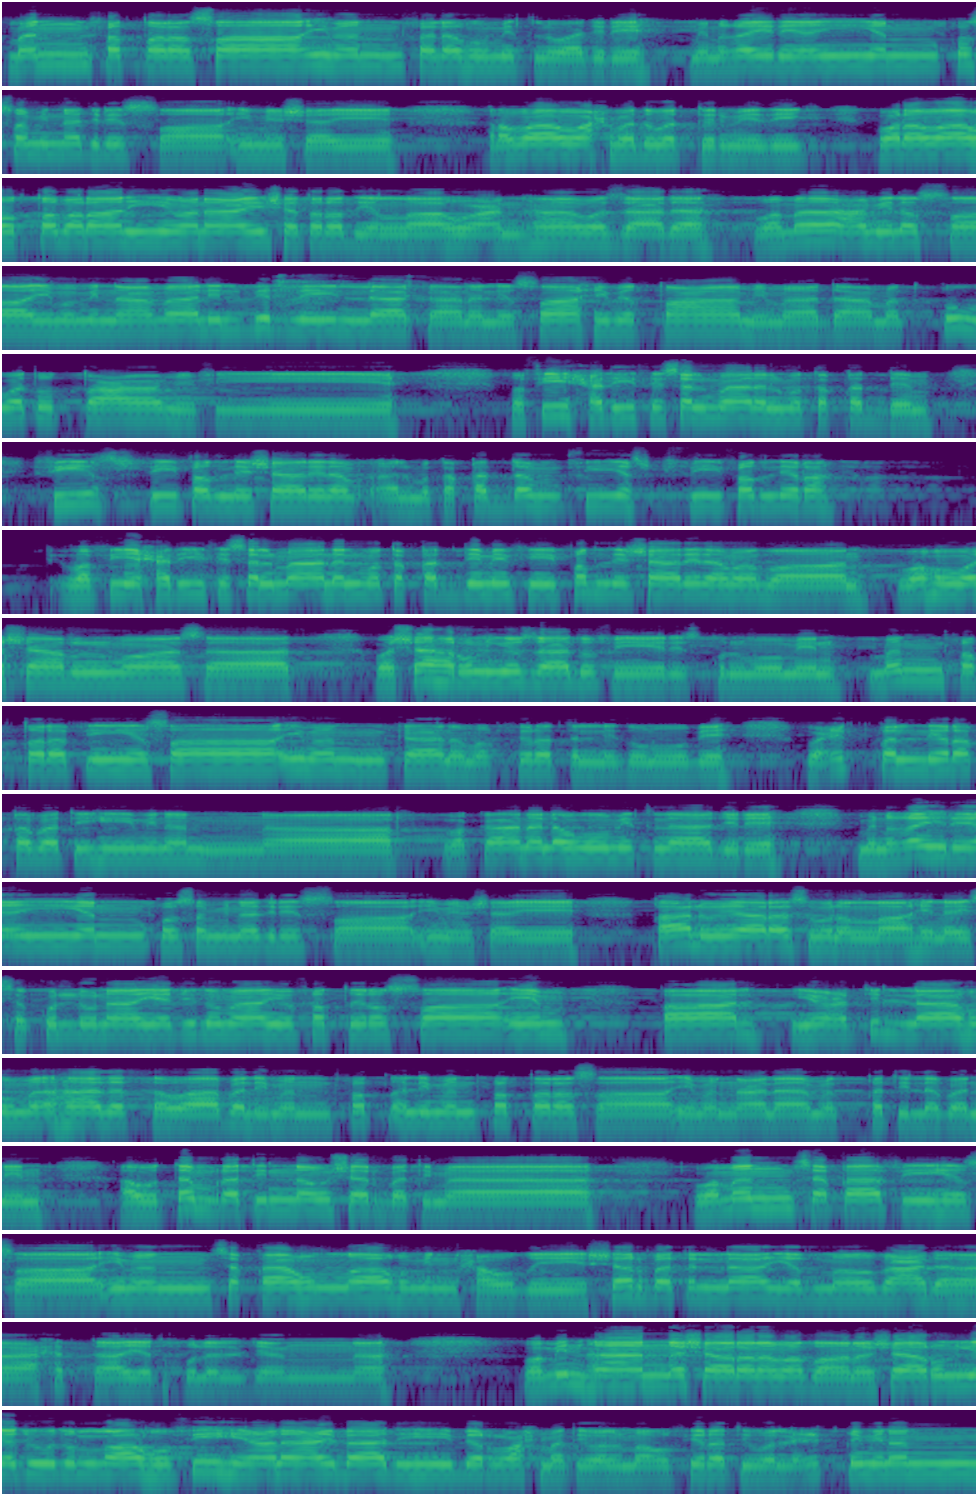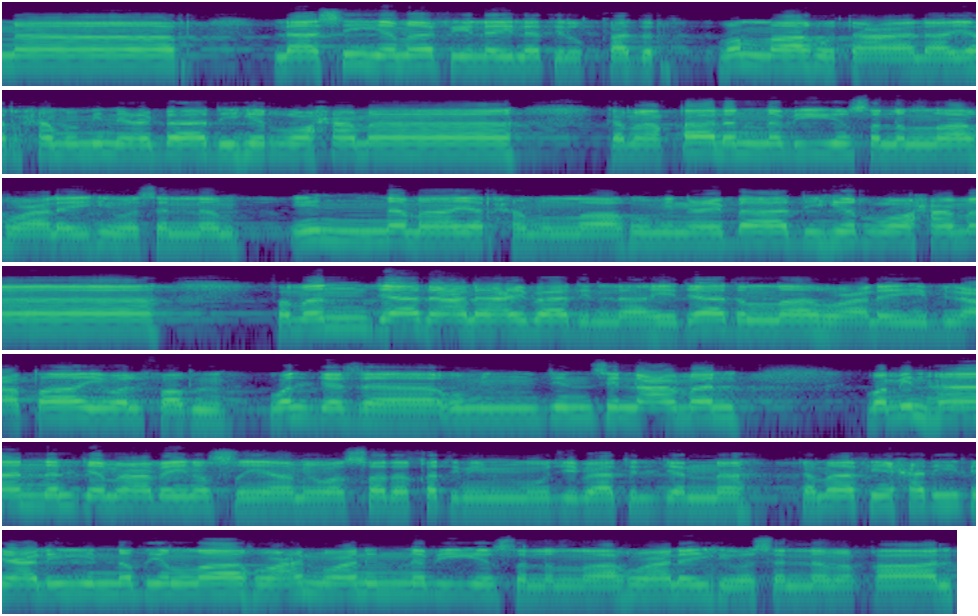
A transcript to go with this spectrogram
من فطر صائما فله مثل أجره من غير أن ينقص من أجر الصائم شيء. رواه أحمد والترمذي ورواه الطبراني عن عائشة رضي الله عنها وزاده. وما عمل الصائم من أعمال البر إلا كان لصاحب الطعام ما دامت قوة الطعام فيه. وفي حديث سلمان المتقدم في في فضل شهر المتقدم في في فضل وفي حديث سلمان المتقدم في فضل شهر رمضان وهو شهر المواساة وشهر يزاد فيه رزق المؤمن. من فطر فيه صائما كان مغفرة لذنوبه وعتقا لرقبته من النار وكان له مثل أجره من غير أن ينقص من أجر الصائم شيء. قالوا يا رسول الله ليس كلنا يجد ما يفطر الصائم. قال يعطي الله هذا الثواب لمن فطر, لمن فطر صائما على مذقة لبن أو تمرة أو شربة ماء ومن سقى فيه صائما سقاه الله من حوضه شربة لا يظمأ بعدها حتى يدخل الجنة. ومنها أن شهر رمضان شهر يجود الله فيه على عباده بالرحمة والمغفرة والعتق من النار لا سيما في ليلة القدر. والله تعالى يرحم من عباده الرحماء. كما قال النبي صلى الله عليه وسلم إنما يرحم الله من عباده الرحماء. فمن جاد على عباد الله جاد الله عليه بالعطاء والفضل والجزاء من جنس العمل. ومنها أن الجمع بين الصيام والصدقة من موجبات الجنة كما في حديث علي رضي الله عنه عن النبي صلى الله عليه وسلم قال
